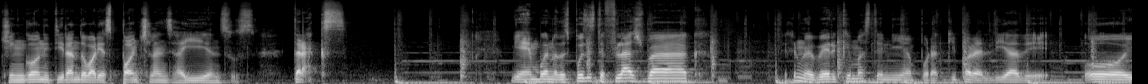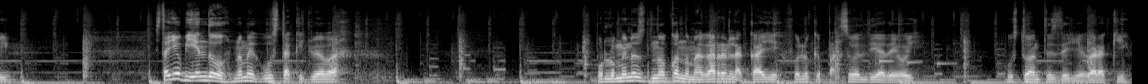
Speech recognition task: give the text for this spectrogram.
chingón y tirando varias punchlines ahí en sus tracks. Bien, bueno, después de este flashback, déjenme ver qué más tenía por aquí para el día de hoy. Está lloviendo, no me gusta que llueva. Por lo menos no cuando me agarra en la calle, fue lo que pasó el día de hoy, justo antes de llegar aquí.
